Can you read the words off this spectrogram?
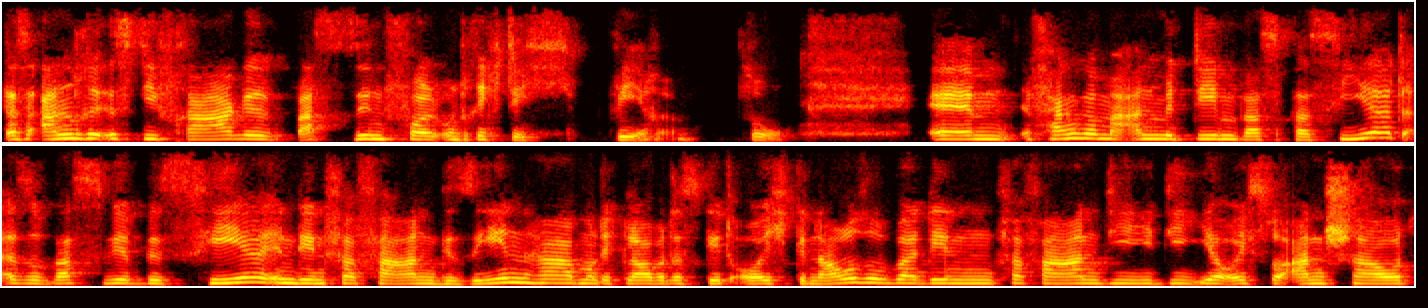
Das andere ist die Frage, was sinnvoll und richtig wäre. So. Ähm, fangen wir mal an mit dem, was passiert, also was wir bisher in den Verfahren gesehen haben. Und ich glaube, das geht euch genauso bei den Verfahren, die, die ihr euch so anschaut.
